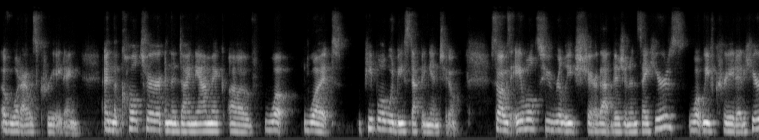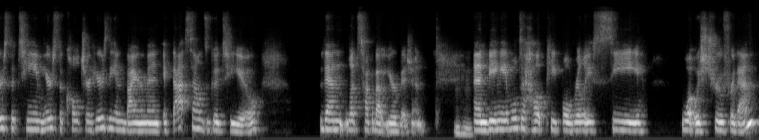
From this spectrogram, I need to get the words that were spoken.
of what I was creating and the culture and the dynamic of what what people would be stepping into. So I was able to really share that vision and say, here's what we've created. Here's the team. Here's the culture. Here's the environment. If that sounds good to you, then let's talk about your vision mm-hmm. and being able to help people really see what was true for them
